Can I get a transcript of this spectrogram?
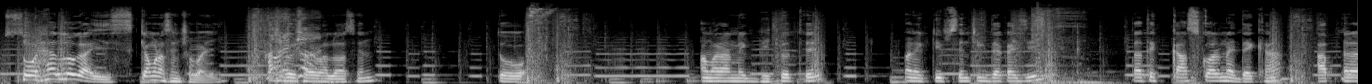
সো হ্যালো গাইস কেমন আছেন সবাই? আশা করি সবাই ভালো আছেন। তো আমার অনেক ভিডিওতে অনেক টিপস এন্ড ট্রিক দেখাইছি। তাতে কাজ করে নাই দেখা। আপনারা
